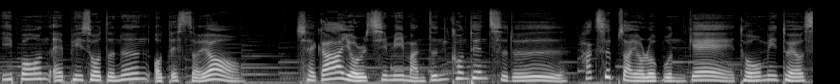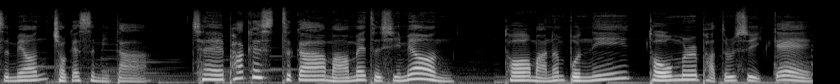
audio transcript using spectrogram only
이번에피소드는어땠어요제가열심히만든콘텐츠를학습자여러분께도움이되었으면좋겠습니다제팟캐스트가마음에드시면더많은분이도움을받을수있게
